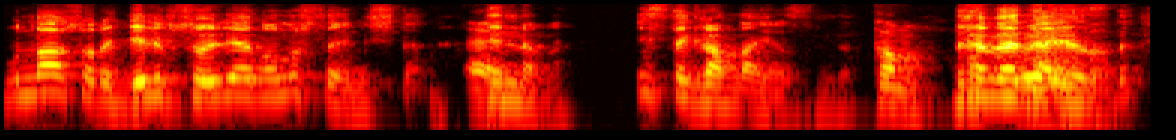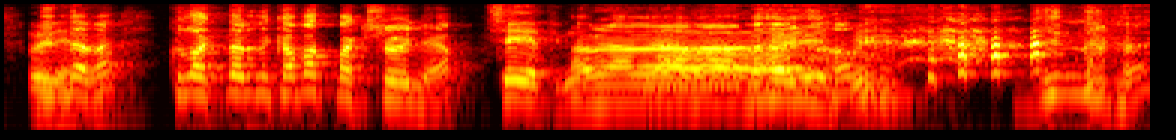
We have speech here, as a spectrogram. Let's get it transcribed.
bundan sonra gelip söyleyen olursa enişte Evet. dinleme. Instagram'dan yazın de. Tamam. DM'den Öyle de. Öyle Dinleme. yapalım. Kulaklarını kapat bak şöyle yap. Şey yapayım. Yap. Dinleme.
